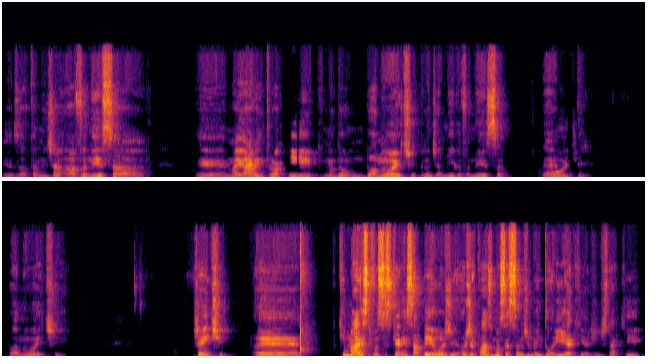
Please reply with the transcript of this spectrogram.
Exatamente. A, a Vanessa é, Maiara entrou aqui, mandou um boa noite, grande amiga Vanessa. Boa né? noite. Boa noite. Gente, é, que mais que vocês querem saber? Hoje, hoje é quase uma sessão de mentoria aqui. A gente está aqui,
